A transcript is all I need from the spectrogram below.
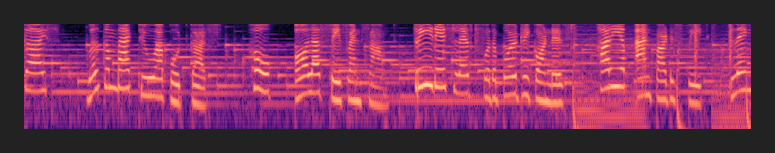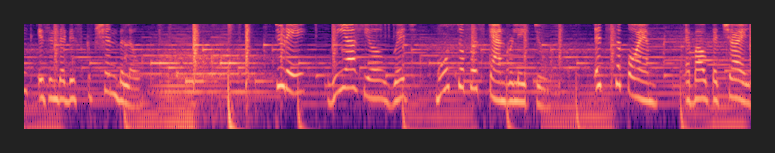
Guys. Welcome back to our podcast. Hope all are safe and sound. Three days left for the poetry contest. Hurry up and participate. Link is in the description below. Today, we are here which most of us can relate to. It's a poem about a child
